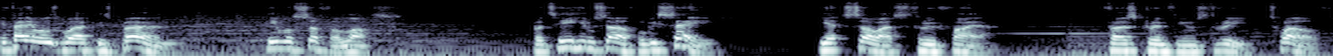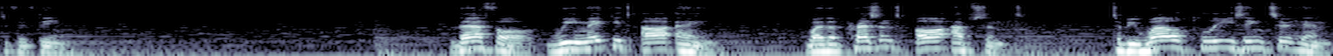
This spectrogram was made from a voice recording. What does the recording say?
If anyone's work is burned, he will suffer loss. But he himself will be saved, yet so as through fire. 1 Corinthians 3 12 to 15. Therefore, we make it our aim, whether present or absent, to be well pleasing to him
